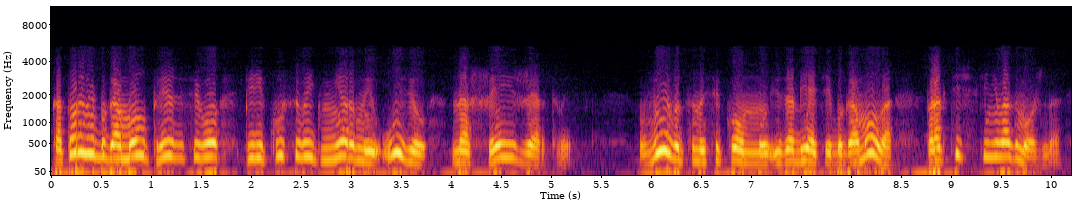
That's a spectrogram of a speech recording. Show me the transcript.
которыми богомол прежде всего перекусывает нервный узел на шее жертвы. Вырваться насекомому из объятий богомола практически невозможно —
